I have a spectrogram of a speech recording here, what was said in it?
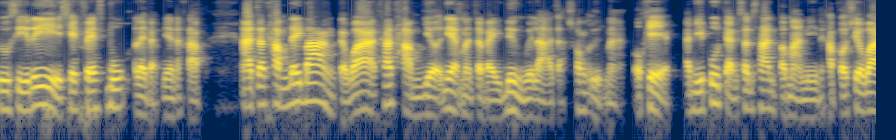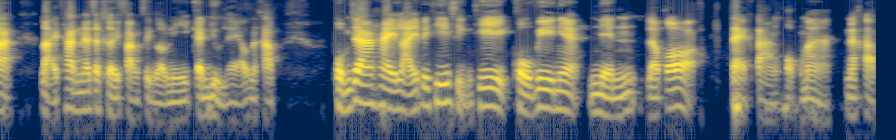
ดูซีรีส์เช็ค Facebook อะไรแบบนี้นะครับ อาจจะทำได้บ้าง แต่ว่าถ้าทำเยอะเนี่ยมันจะไปดึงเวลาจากช่องอื่นมา โอเค อันนี้พูดกันสั้นๆประมาณนี้นะครับ เพราะเชื่อว่าหลายท่านน่าจะเคยฟังสิ่งเหล่านี้กันอยู่แล้วนะครับ ผมจะไฮไลท์ไปที่สิ่งที่โควีเนี่ยเน้นแล้วก็ แตกต่างออกมานะครับ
